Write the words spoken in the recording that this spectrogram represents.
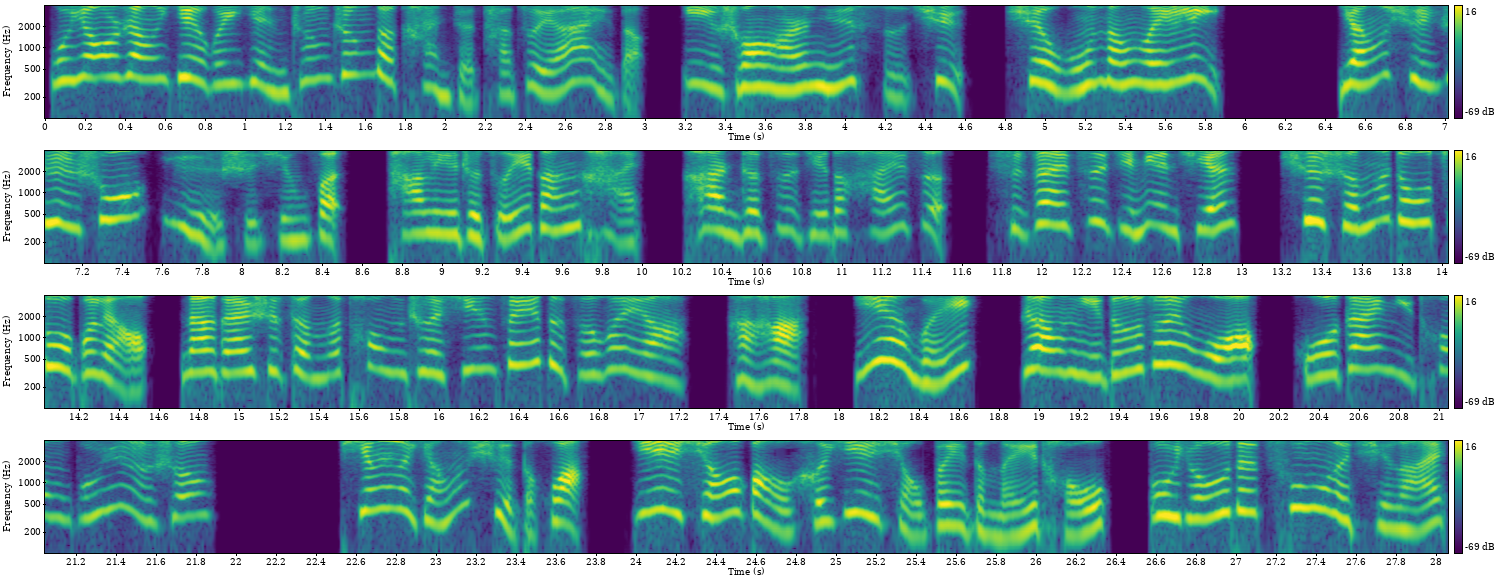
我要让叶维眼睁睁的看着他最爱的一双儿女死去，却无能为力。杨雪越说越是兴奋，她咧着嘴感慨，看着自己的孩子死在自己面前。却什么都做不了，那该是怎么痛彻心扉的滋味啊！哈哈，叶维，让你得罪我，活该你痛不欲生。听了杨雪的话，叶小宝和叶小贝的眉头不由得蹙了起来，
